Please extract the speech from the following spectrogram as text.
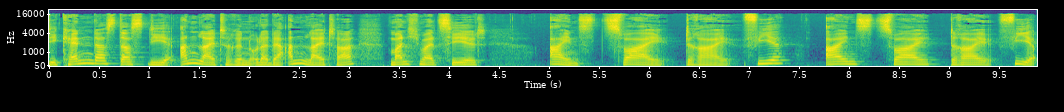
Die kennen das, dass die Anleiterin oder der Anleiter manchmal zählt eins, zwei, drei, vier, eins, zwei, drei, vier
